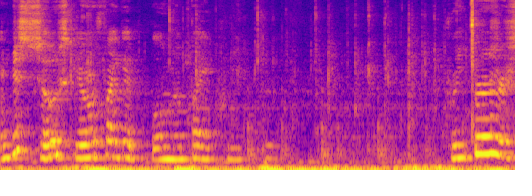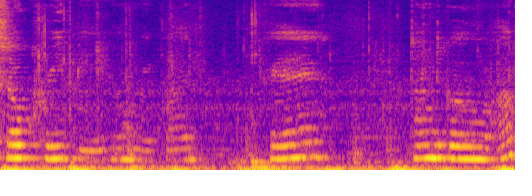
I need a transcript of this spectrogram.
I'm just so scared if I get blown up by a creeper. Creepers are so creepy. Oh my god. Okay. Time to go up.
